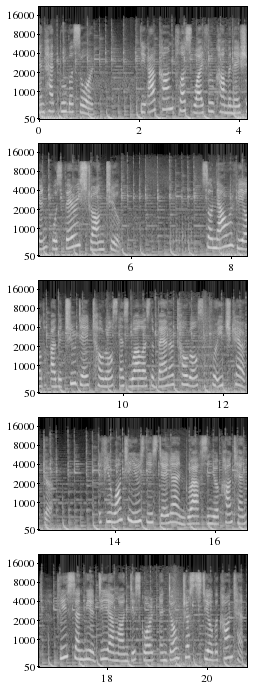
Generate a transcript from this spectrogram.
and had Booba sword. The Archon plus waifu combination was very strong too. So now revealed are the two-day totals as well as the banner totals for each character. If you want to use these data and graphs in your content, please send me a DM on Discord and don't just steal the content.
